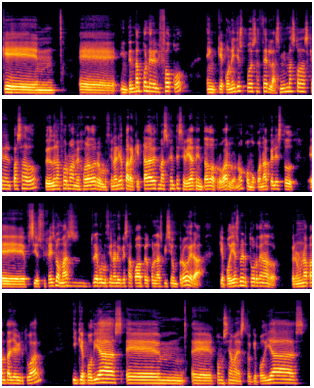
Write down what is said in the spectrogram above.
que mm, eh, intentan poner el foco en que con ellos puedes hacer las mismas cosas que en el pasado, pero de una forma mejorada revolucionaria para que cada vez más gente se vea tentado a probarlo, ¿no? Como con Apple esto, eh, si os fijáis, lo más revolucionario que sacó Apple con las Vision Pro era que podías ver tu ordenador, pero en una pantalla virtual y que podías, em, eh, ¿cómo se llama esto? Que podías,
